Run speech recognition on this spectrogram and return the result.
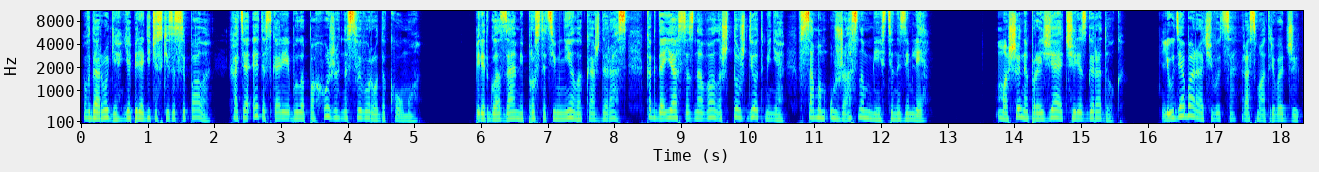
В дороге я периодически засыпала, хотя это скорее было похоже на своего рода кому. Перед глазами просто темнело каждый раз, когда я осознавала, что ждет меня в самом ужасном месте на земле. Машина проезжает через городок. Люди оборачиваются, рассматривая джип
